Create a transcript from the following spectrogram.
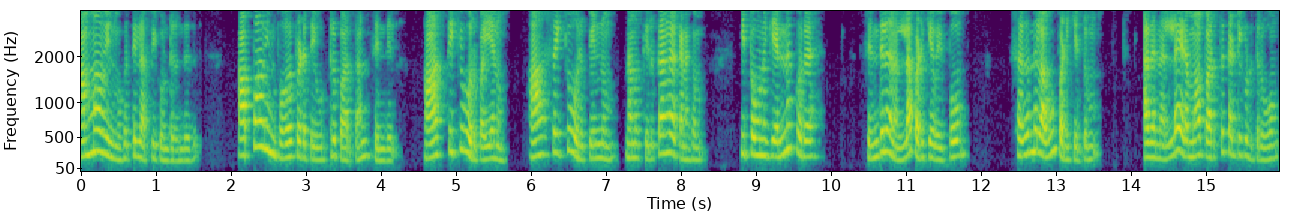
அம்மாவின் முகத்தில் அப்பிக் கொண்டிருந்தது. அப்பாவின் புகைப்படத்தை உற்று பார்த்தான் செந்தில். ஆஸ்திக்கு ஒரு பையனும் ஆசைக்கு ஒரு பெண்ணும் நமக்கு இருக்காங்க கனகம். இப்போ உனக்கு என்ன குறை? செந்தில நல்லா படிக்க வைப்போம். சகுந்தலாவும் படிக்கட்டும். அதை நல்ல இடமா பார்த்து கட்டி கொடுத்துருவோம்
